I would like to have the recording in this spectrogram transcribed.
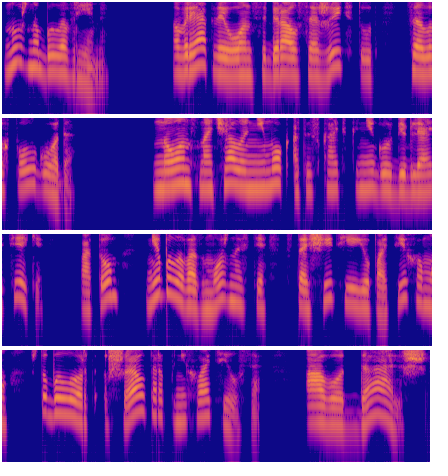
нужно было время. Вряд ли он собирался жить тут целых полгода. Но он сначала не мог отыскать книгу в библиотеке, потом не было возможности стащить ее по-тихому, чтобы лорд Шелтерп не хватился. А вот дальше...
